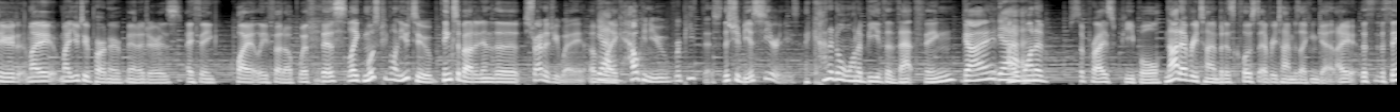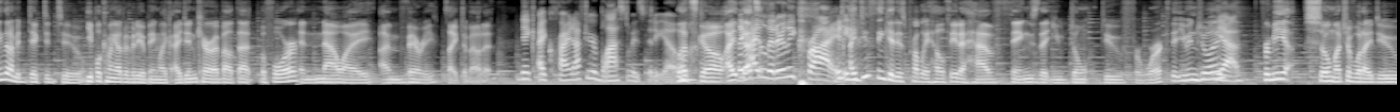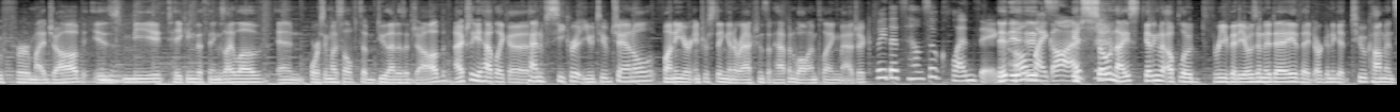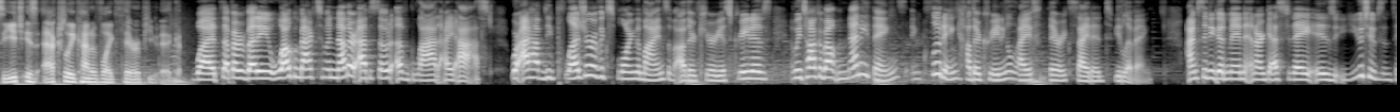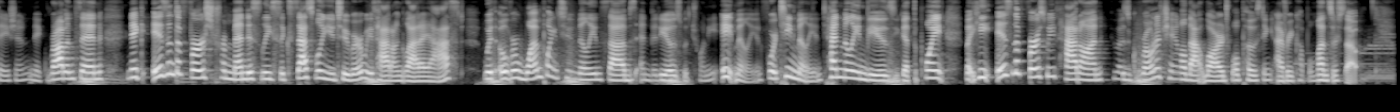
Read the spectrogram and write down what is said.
Dude, my my YouTube partner manager is, I think, quietly fed up with this. Like most people on YouTube thinks about it in the strategy way of Yeah. like, how can you repeat this? This should be a series. I kind of don't want to be the that thing guy. Yeah. I want to surprise people not every time but as close to every time as i can get i the, the thing that i'm addicted to people coming out of a video being like i didn't care about that before and now i i'm very psyched about it Nick, I cried after your Blastoise video. let's go i like I literally cried. I do think it is probably healthy to have things that you don't do for work that you enjoy. yeah. For me, so much of what I do for my job is Mm-hmm. me taking the things I love and forcing myself to do that as a job. I actually have like a kind of secret YouTube channel, funny or interesting interactions that happen while I'm playing Magic. Wait, that sounds so cleansing. It- it- oh my gosh. It's so nice getting to upload three videos in a day that are going to get two comments each is actually kind of like therapeutic. What's up, everybody? Welcome back to another episode of Glad I Asked, where I have the pleasure of exploring the minds of other curious creatives, and we talk about many things, including how they're creating a life they're excited to be living. I'm Cindy Goodman, and our guest today is YouTube sensation Nick Robinson. Nick isn't the first tremendously successful YouTuber we've had on Glad I Asked. With over 1.2 million subs and videos with 28 million, 14 million, 10 million views, you get the point. But he is the first we've had on who has grown a channel that large while posting every couple months or so.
